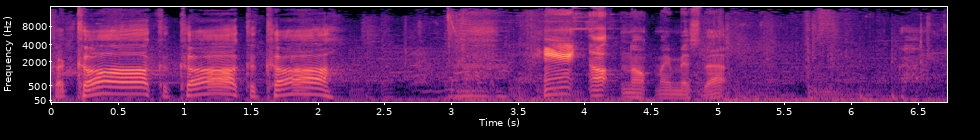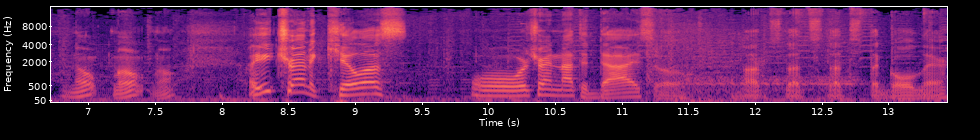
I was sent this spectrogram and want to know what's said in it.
Kaka, kaka, kaka. oh, no, I missed that. Nope, nope, no. Are you trying to kill us? Well, we're trying not to die, so that's that's that's the goal there.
